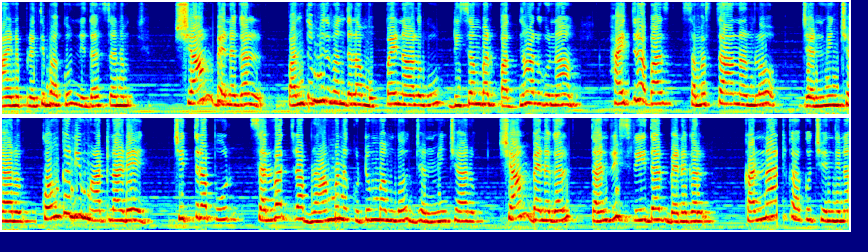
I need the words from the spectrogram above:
ఆయన ప్రతిభకు నిదర్శనం. శ్యామ్ బెనగల్ పంతొమ్మిది వందల ముప్పై నాలుగు డిసెంబర్ పద్నాలుగున హైదరాబాద్ సంస్థానంలో జన్మించారు. కొంకణి మాట్లాడే చిత్రపూర్ సర్వత్ర బ్రాహ్మణ కుటుంబంలో జన్మించారు. శ్యామ్ బెనగల్ తండ్రి శ్రీధర్ బెనగల్ కర్ణాటకకు చెందిన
